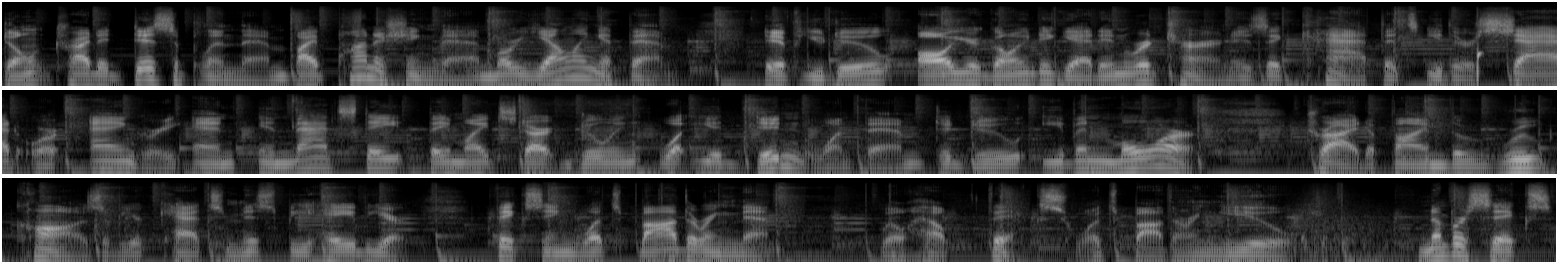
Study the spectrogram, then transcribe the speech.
don't try to discipline them by punishing them or yelling at them. If you do, all you're going to get in return is a cat that's either sad or angry, and in that state, they might start doing what you didn't want them to do even more. Try to find the root cause of your cat's misbehavior. Fixing what's bothering them will help fix what's bothering you. Number 6.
